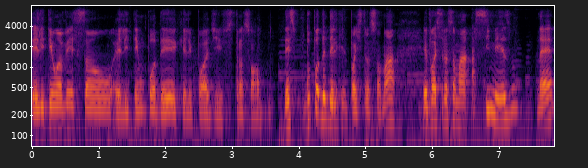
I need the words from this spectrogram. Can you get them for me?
Ele tem uma versão. Ele tem um poder que ele pode se transformar. Desse, do poder dele que ele pode transformar, ele pode se transformar a si mesmo, né?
